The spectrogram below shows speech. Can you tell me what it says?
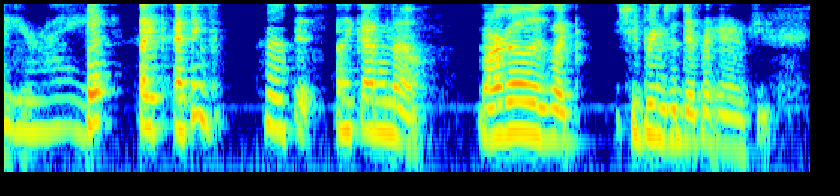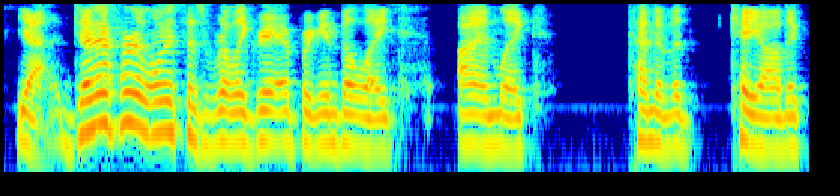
you're right. But like I think, Huh. it, like I don't know. Margot is like she brings a different energy. Yeah, Jennifer Lawrence is really great at bringing the like I'm like kind of a chaotic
